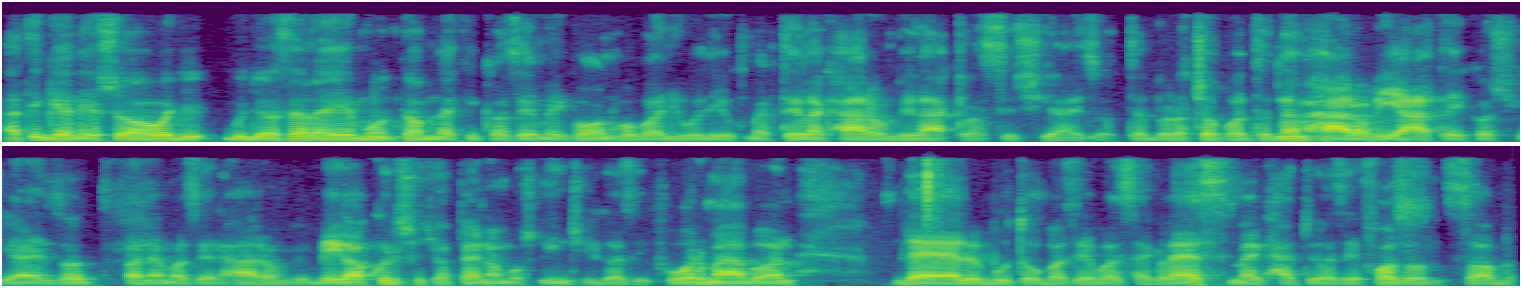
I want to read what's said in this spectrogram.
Hát igen, és ahogy ugye az elején mondtam, nekik azért még van hova nyúlniuk, mert tényleg három világklasszis hiányzott ebből a csapatból. Nem három játékos hiányzott, hanem azért három. Még akkor is, hogyha Penna most nincs igazi formában, de előbb-utóbb azért valószínűleg lesz, meg hát ő azért szab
